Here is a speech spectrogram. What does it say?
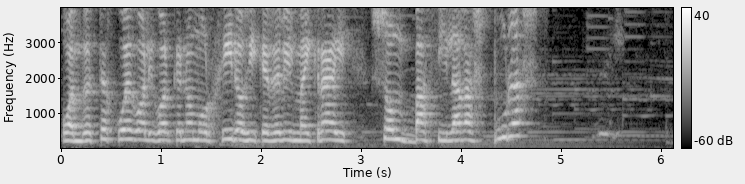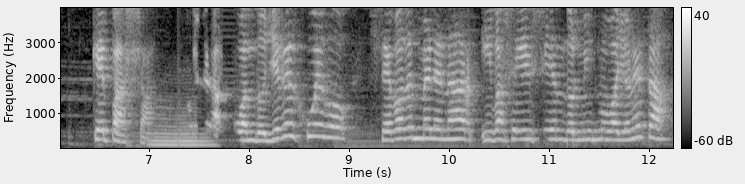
Cuando este juego, al igual que No More Heroes y que Devil May Cry, son vaciladas puras? ¿Qué pasa? O sea, cuando llegue el juego, ¿se va a desmelenar y va a seguir siendo el mismo bayoneta?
